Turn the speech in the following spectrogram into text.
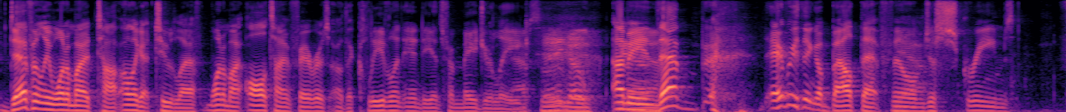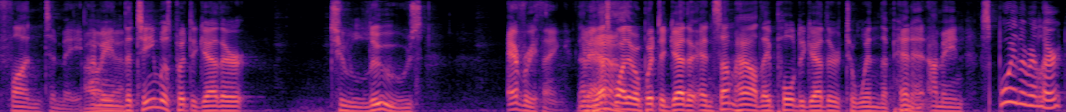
Definitely one of my top. I only got two left. One of my all-time favorites are the Cleveland Indians from Major League. absolutely. I mean Yeah. that everything about that film just screams fun to me. I Oh, mean, yeah. the team was put together to lose everything. I mean, Yeah. that's why they were put together, and somehow they pulled together to win the pennant. I mean, spoiler alert.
